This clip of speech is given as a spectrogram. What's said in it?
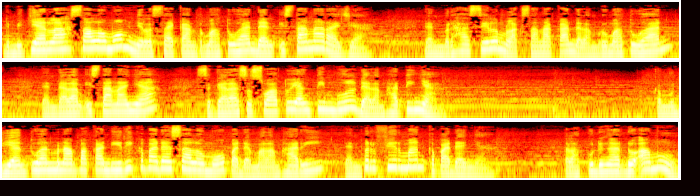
Demikianlah Salomo menyelesaikan rumah Tuhan dan istana raja dan berhasil melaksanakan dalam rumah Tuhan dan dalam istananya segala sesuatu yang timbul dalam hatinya. Kemudian Tuhan menampakkan diri kepada Salomo pada malam hari dan berfirman kepadanya, Telah ku dengar doamu,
